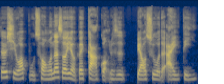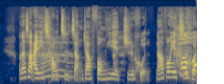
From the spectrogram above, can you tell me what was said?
对不起，我要补充，我那时候也有被尬广，就是标出我的 ID。我那时候 ID 超智障，叫枫叶之魂，然后枫叶之魂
